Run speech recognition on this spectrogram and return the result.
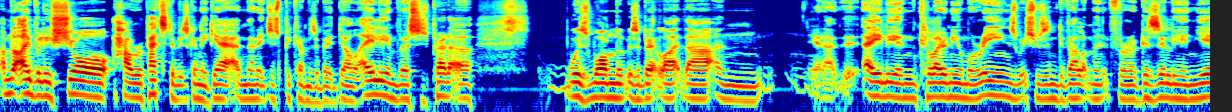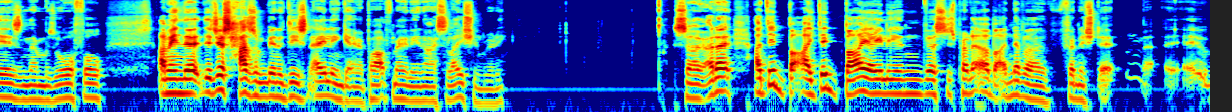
I'm not overly sure how repetitive it's going to get, and then it just becomes a bit dull. Alien versus Predator was one that was a bit like that, and you know, Alien Colonial Marines, which was in development for a gazillion years and then was awful. I mean, there, there just hasn't been a decent Alien game apart from Alien Isolation, really. So I don't. I did. I did buy Alien versus Predator, but I never finished it. it.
